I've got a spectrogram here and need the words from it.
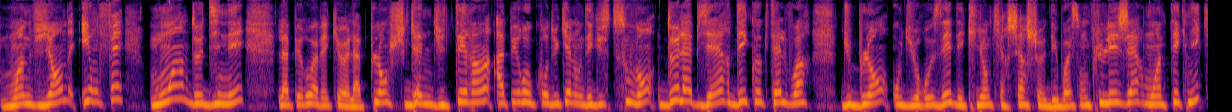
moins de viande et on fait moins de dîners. L'apéro avec euh, la planche gagne du terrain. Apéro au cours duquel on déguste souvent de la bière, des cocktails, voire du blanc ou du rosé. Des clients qui recherchent des boissons plus légères, moins techniques.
